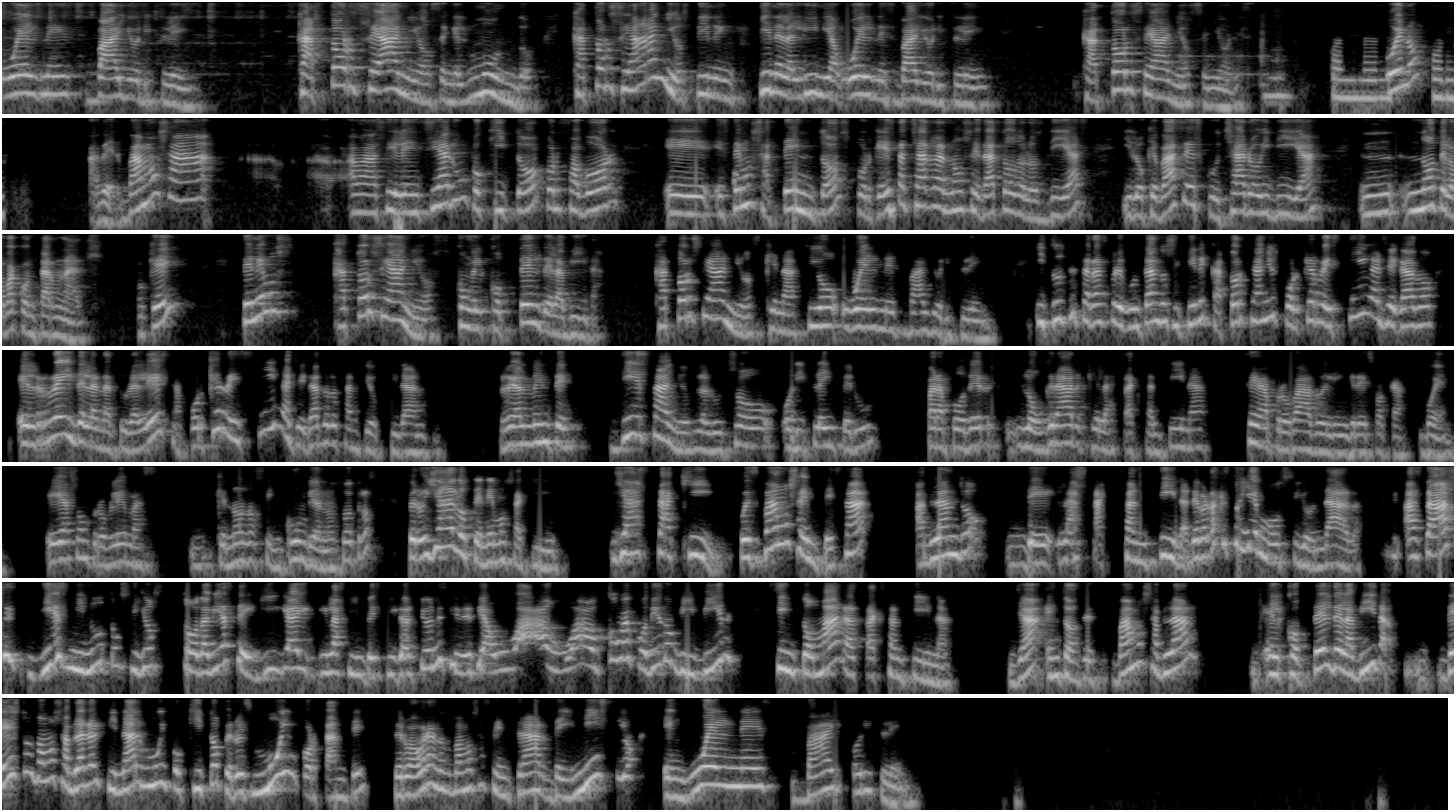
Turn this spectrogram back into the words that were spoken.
Wellness by Oriflame. 14 años en el mundo. 14 años tienen, tiene la línea Wellness by Oriflame. 14 años, señores. Bueno, A ver, vamos a, a, silenciar un poquito, por favor, eh, estemos atentos porque esta charla no se da todos los días y lo que vas a escuchar hoy día no te lo va a contar nadie, ¿ok? Tenemos 14 años con el cóctel de la vida, 14 años que nació Wellness by Oriflame. Y tú te estarás preguntando si tiene 14 años, ¿por qué recién ha llegado el rey de la naturaleza? ¿Por qué recién ha llegado los antioxidantes? Realmente 10 años la luchó Oriflame Perú para poder lograr que la taxantina sea aprobado el ingreso acá. Bueno, ellas son problemas que no nos incumbe a nosotros, pero ya lo tenemos aquí, ya está aquí. Pues vamos a empezar hablando de las taxantinas. De verdad que estoy emocionada. Hasta hace 10 minutos y yo todavía seguía las investigaciones y decía, wow, wow, ¿cómo he podido vivir sin tomar taxantina? ¿Ya? Entonces, vamos a hablar el cóctel de la vida. De esto vamos a hablar al final muy poquito, pero es muy importante. Pero ahora nos vamos a centrar de inicio en Wellness by Oriflame.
